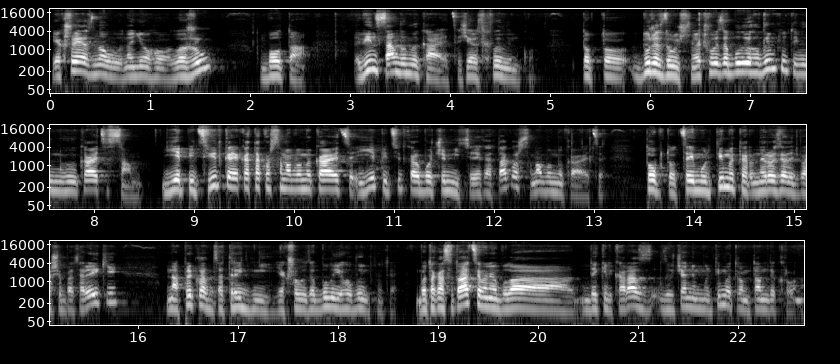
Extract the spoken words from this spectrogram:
Якщо я знову на нього ложу болта, він сам вимикається через хвилинку. Тобто дуже зручно. Якщо ви забули його вимкнути, він вимикається сам. Є підсвітка, яка також сама вимикається, і є підсвітка робочого місця, яка також сама вимикається. Тобто цей мультиметр не розрядить ваші батарейки, наприклад, за три дні, якщо ви забули його вимкнути. Бо така ситуація в мене була декілька разів з звичайним мультиметром, там де крона.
